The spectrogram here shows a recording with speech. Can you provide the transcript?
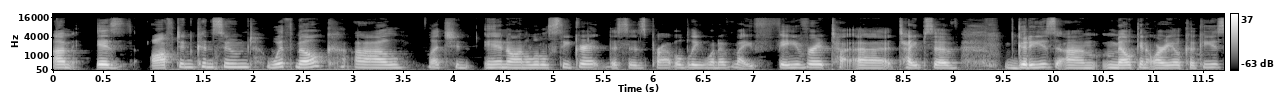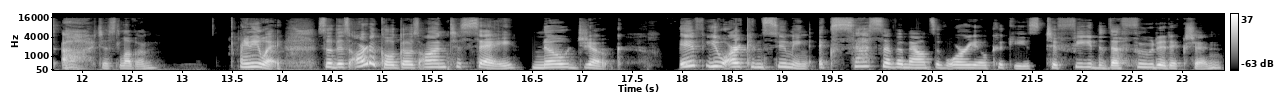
um, is often consumed with milk. I'll let you in on a little secret. This is probably one of my favorite uh, types of goodies, um, milk and Oreo cookies. Oh, I just love them. Anyway, so this article goes on to say, no joke, if you are consuming excessive amounts of Oreo cookies to feed the food addiction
